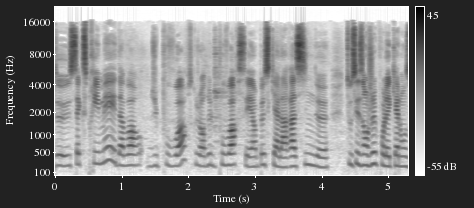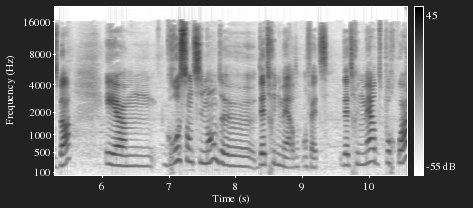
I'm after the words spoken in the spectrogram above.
de s'exprimer et d'avoir du pouvoir, parce qu'aujourd'hui le pouvoir c'est un peu ce qui est à la racine de tous ces enjeux pour lesquels on se bat. Et euh, gros sentiment d'être une merde en fait. D'être une merde, pourquoi?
